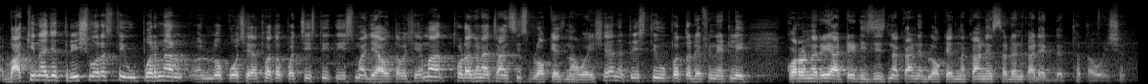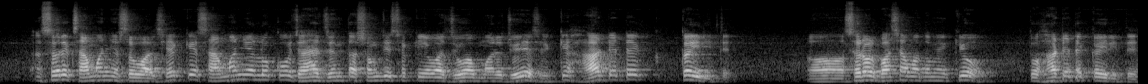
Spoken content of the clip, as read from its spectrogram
બાકીના જે ત્રીસ વર્ષથી ઉપરના લોકો છે અથવા તો પચીસથી ત્રીસમાં જે આવતા હોય છે એમાં થોડા ઘણા ચાન્સીસ બ્લોકેજના હોય છે અને ત્રીસથી ઉપર તો ડેફિનેટલી કોરોનરી આર્ટરી ડિઝીઝના કારણે બ્લોકેજના કારણે સડન કાર્ડિયક ડેથ થતા હોય છે. સર એક સામાન્ય સવાલ છે કે સામાન્ય લોકો જાહેર જનતા સમજી શકે એવા જવાબ મારે જોઈએ છે કે હાર્ટ એટેક કઈ રીતે? સરળ ભાષામાં તમે કહો તો હાર્ટ એટેક કઈ રીતે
